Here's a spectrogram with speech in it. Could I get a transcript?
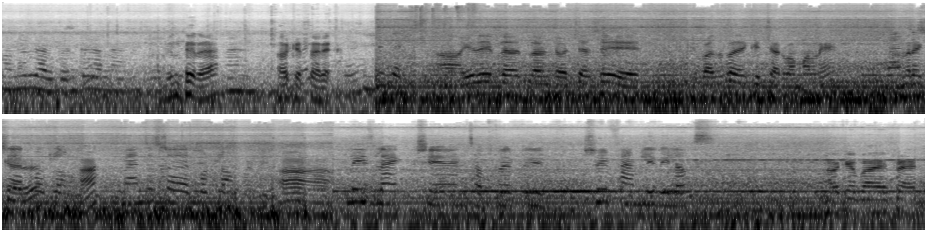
మనూరు కాదు గుంటూరు అన్నా. గుంటూరా? ఓకే సరే. ఇది. ఇట్లా ఇట్లా నుంచి వచ్చేసి ఈ బస్సులో ఎక్కిచ్చారు మమ్మల్ని. అందరూ మాంచెస్టర్ ఎక్కారు ఎయిర్పోర్ట్లో ఆ? మాంచెస్టర్ ఎయిర్పోర్ట్లో ఆ, please like share and subscribe to Shri family vlogs okay bye friend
